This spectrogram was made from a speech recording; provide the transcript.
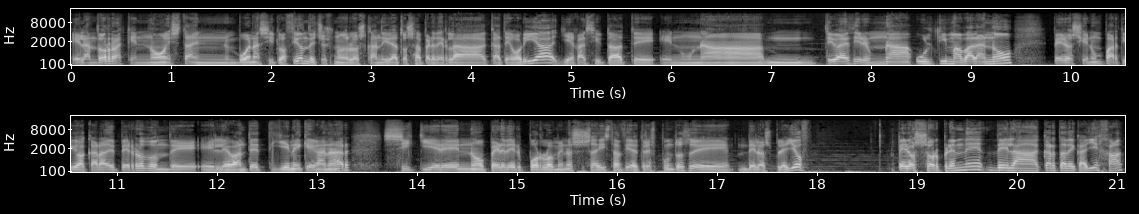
El Andorra, que no está en buena situación, de hecho es uno de los candidatos a perder la categoría, llega al Ciutat eh, en una, mm, te iba a decir, en una última bala no, pero sí en un partido a cara de perro donde el Levante tiene que ganar si quiere no perder por lo menos esa distancia de tres puntos de, de los playoffs. Pero sorprende de la carta de Calleja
